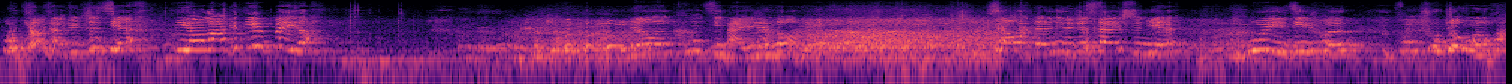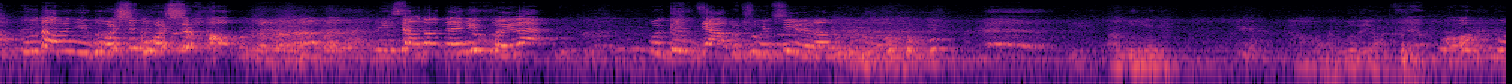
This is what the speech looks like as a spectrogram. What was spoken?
我跳下去之前，你要拉个垫背的。人文科技白日梦，想我等你的这三十年，我已经从从初中文化读到了女博士、博士后，没想到等你回来，我更嫁不出去了。阿明，他好难过的样子。我我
